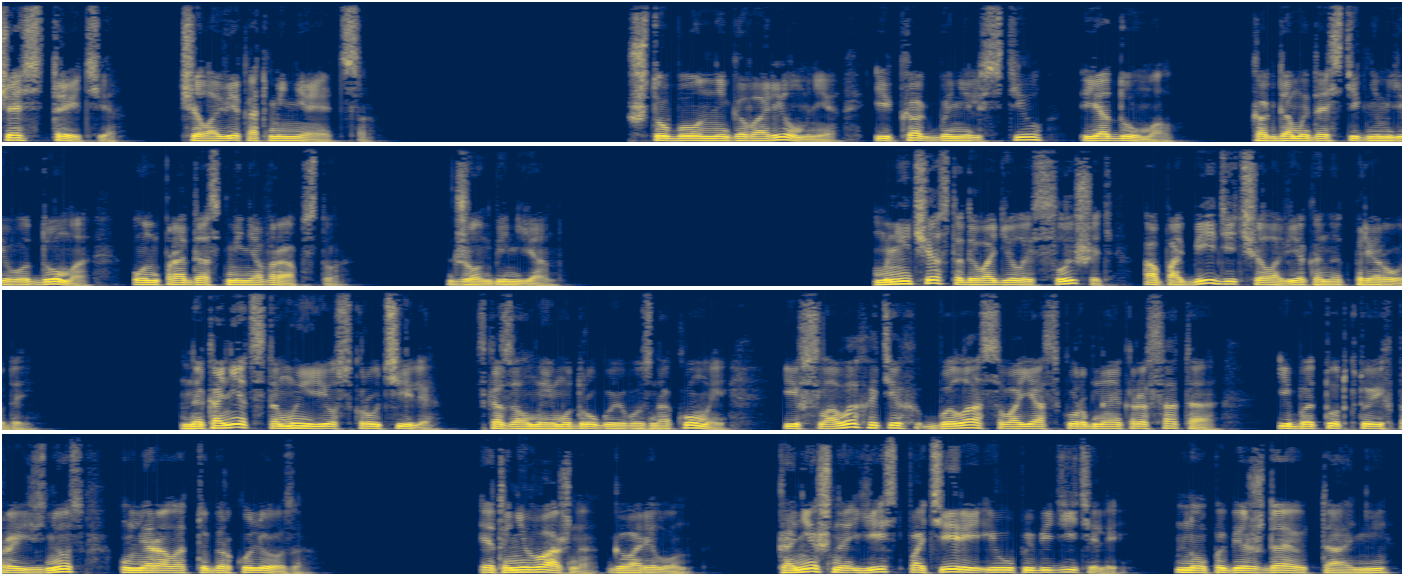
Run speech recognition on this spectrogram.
Часть третья. Человек отменяется. Что бы он ни говорил мне и как бы ни льстил, я думал, когда мы достигнем его дома, он продаст меня в рабство. Джон Биньян. Мне часто доводилось слышать о победе человека над природой. «Наконец-то мы ее скрутили», — сказал моему другу его знакомый, и в словах этих была своя скорбная красота, ибо тот, кто их произнес, умирал от туберкулеза. «Это не важно», — говорил он. «Конечно, есть потери и у победителей, но побеждают-то они».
